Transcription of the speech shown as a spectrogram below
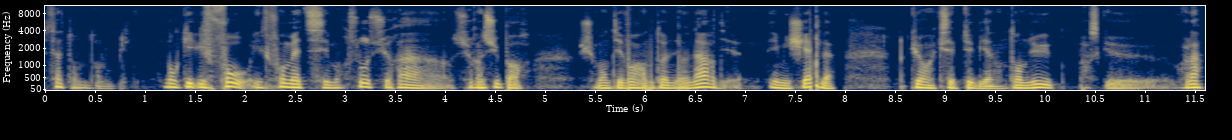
ça tombe dans l'oubli. Donc il faut, il faut mettre ces morceaux sur un, sur un support. Je suis monté voir Antoine Léonard, et Michel, qui ont accepté bien entendu, parce que voilà.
